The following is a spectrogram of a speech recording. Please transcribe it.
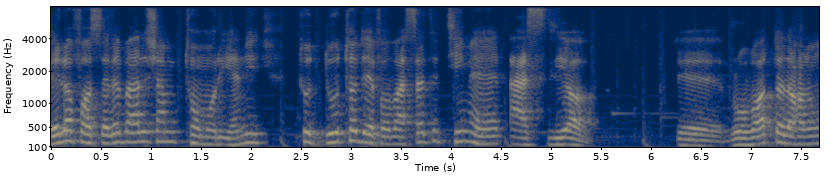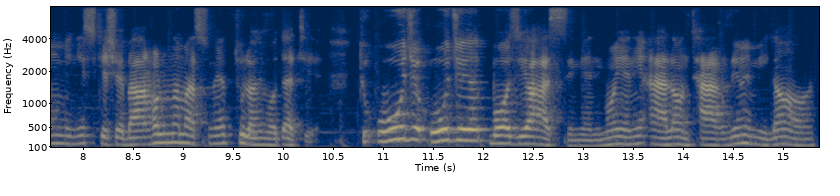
بلا فاصله بعدش هم توموری. یعنی تو دو تا دفاع وسط تیم اصلیا ربات داده. حالا اون مینیس کشه. به هر حال اونم مسئولیت طولانی مدتیه. تو اوج اوج بازی ها هستیم. یعنی ما یعنی الان تقویم میلان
